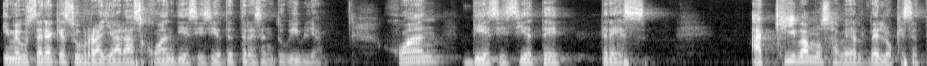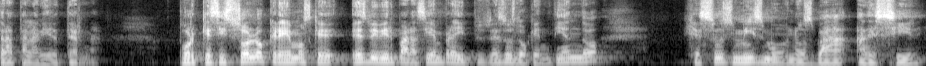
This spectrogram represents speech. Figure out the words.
y me gustaría que subrayaras Juan 17.3 en tu Biblia. Juan 17.3. Aquí vamos a ver de lo que se trata la vida eterna. Porque si solo creemos que es vivir para siempre y pues eso es lo que entiendo, Jesús mismo nos va a decir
